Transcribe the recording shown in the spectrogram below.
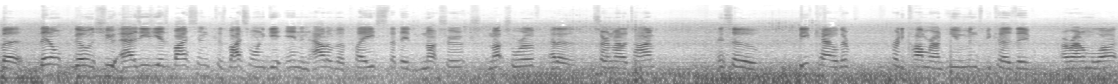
But they don't go in the chute as easy as bison because bison want to get in and out of a place that they're not sure, not sure of at a certain amount of time. And so beef cattle, they're pretty calm around humans because they are around them a lot.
